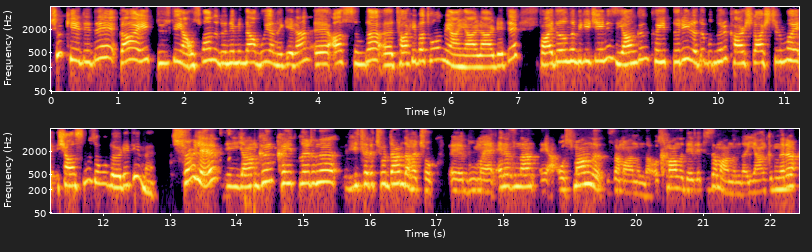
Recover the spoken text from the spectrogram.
Türkiye'de de gayet düzgün yani Osmanlı döneminden bu yana gelen e, aslında e, tahribat olmayan yerlerde de faydalanabileceğiniz yangın kayıtlarıyla da bunları karşılaştırma şansımız oldu öyle değil mi? Şöyle e, yangın kayıtlarını literatürden daha çok e, bulmaya en azından e, Osmanlı zamanında Osmanlı Devleti zamanında yangınlara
